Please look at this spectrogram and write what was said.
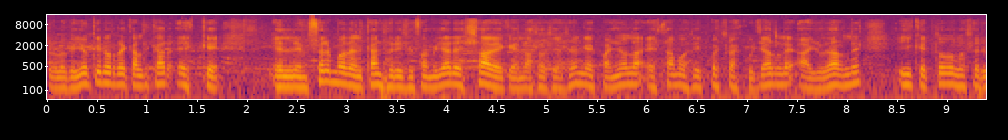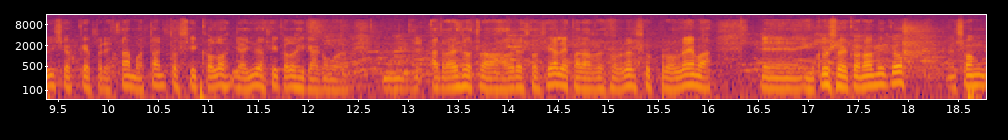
Pero lo que yo quiero recalcar es que el enfermo del cáncer y sus familiares sabe que en la Asociación Española estamos dispuestos a escucharle, ayudarle y que todos los servicios que prestamos, tanto de ayuda psicológica como a través de los trabajadores sociales para resolver sus problemas, eh, incluso económicos, son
